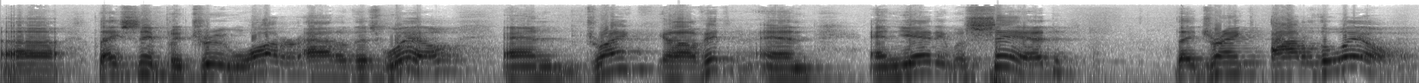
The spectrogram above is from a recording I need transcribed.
uh, they simply drew water out of this well and drank of it, and, and yet it was said they drank out of the well.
